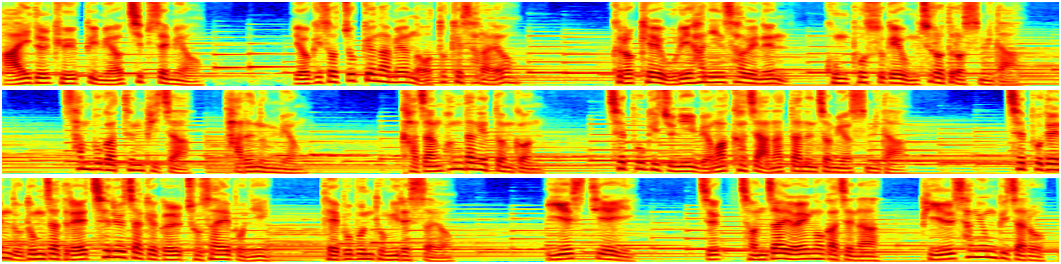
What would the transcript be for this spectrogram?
아이들 교육비며 집세며 여기서 쫓겨나면 어떻게 살아요? 그렇게 우리 한인 사회는 공포 속에 움츠러들었습니다. 산부 같은 비자, 다른 운명. 가장 황당했던 건 체포 기준이 명확하지 않았다는 점이었습니다. 체포된 노동자들의 체류 자격을 조사해 보니 대부분 동일했어요. ESTA, 즉 전자여행허가제나 비일 상용 비자로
